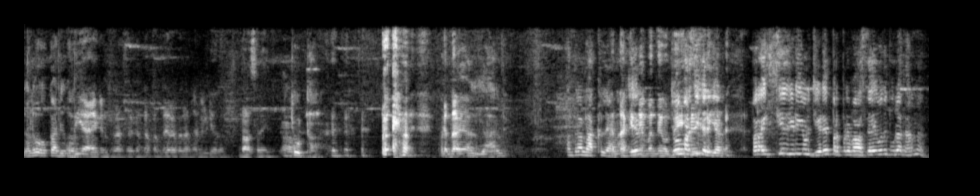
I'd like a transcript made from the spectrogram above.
ਚਲੋ ਉਹ ਕਾਡੀ ਉਹਦੀ ਆਇਆ ਇੱਕ ਇਨਫਲੂਐਂਸਰ ਕਹਿੰਦਾ 15 ਰੁਪਏ ਦਾ ਵੀਡੀਓ ਦਾ। ਦੱਸ ਦੇ ਝੂਠਾ। ਕਹਿੰਦਾ ਉਹ ਯਾਰ 15 ਲੱਖ ਲੈਣਾ। ਕਿੰਨੇ ਬੰਦੇ ਹੁੰਦੇ? ਜੋ ਮਰਜ਼ੀ ਕਰੀ ਜਾਣ। ਪਰ ਇੱਥੇ ਜਿਹੜੀ ਹੁਣ ਜਿਹੜੇ ਪਰਪਰ ਵਾਸਤੇ ਆਏ ਉਹ ਤੇ ਪੂਰਾ ਕਰਨ।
